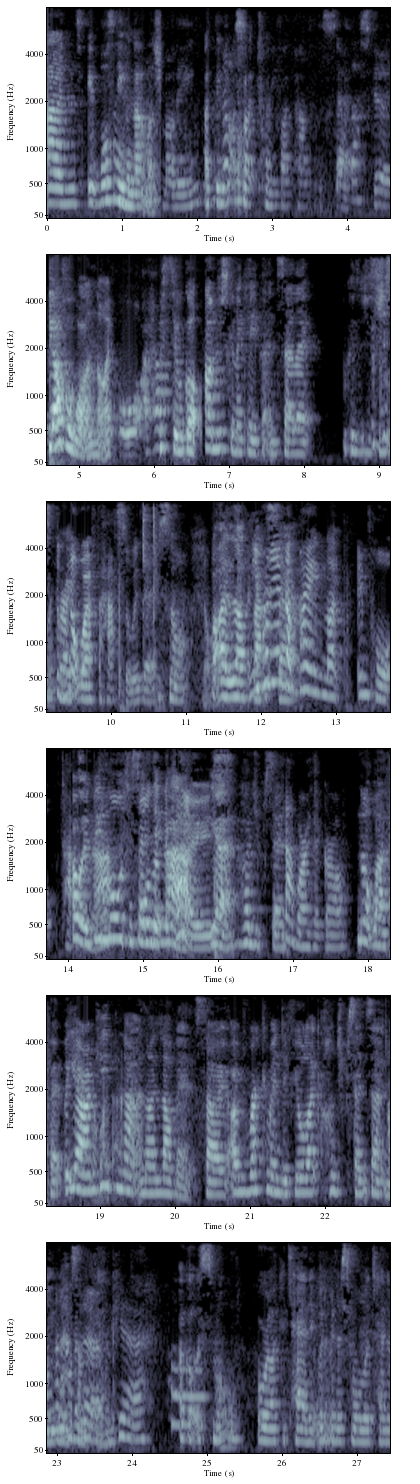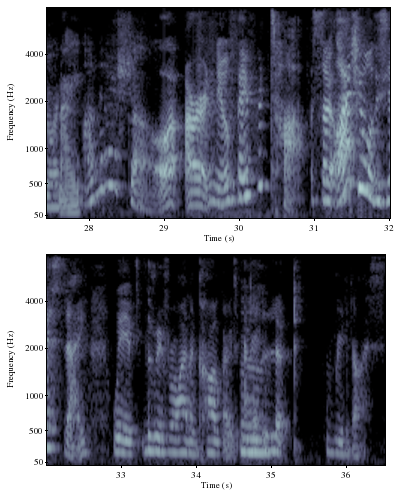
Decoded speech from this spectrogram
And it wasn't even that much money. I think it was like £25 for the set. That's good. The other one that I bought, I have still got. I'm just going to keep it and sell it because it just It's doesn't just not worth the hassle, is it? It's not. Not But I it. love And that you probably set. end up paying like import tax. Oh, it'd be that. more to send than it the back. clothes. Yeah, 100%. Not worth it, girl. Not worth it. But yeah, I'm Not keeping that and I love it. So I would recommend if you're like 100% certain I'm you want have something. look. Yeah. I got a small or like a 10. It would have been a smaller 10 or an 8. I'm gonna show our new favourite top. So I actually wore this yesterday with the River Island cargos and it Mm. looked really nice.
